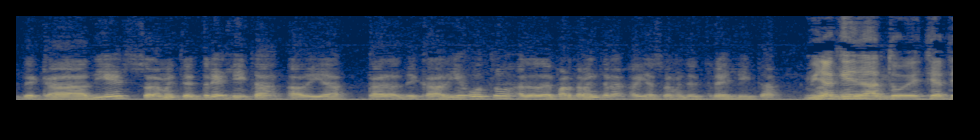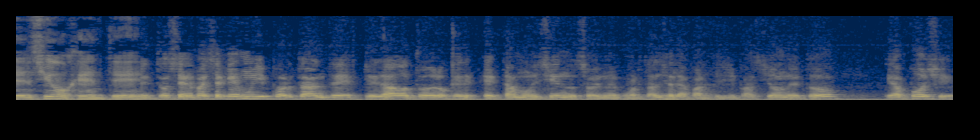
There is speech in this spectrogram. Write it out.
de cada 10, solamente tres listas había, cada, de cada 10 votos, a los departamentales había solamente tres listas. Mira qué dato este, atención gente. ¿eh? Entonces me parece que es muy importante, que dado todo lo que estamos diciendo sobre la importancia de la participación de todo, que apoye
